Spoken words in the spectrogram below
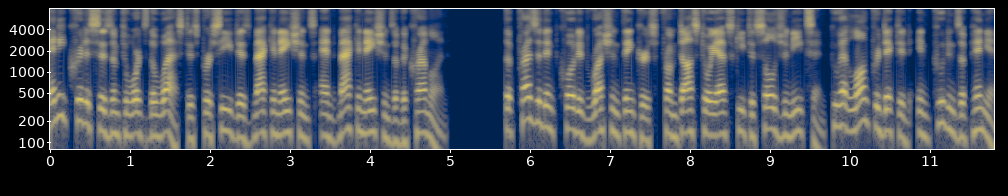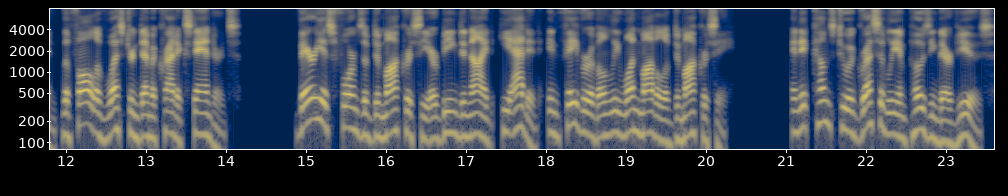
Any criticism towards the West is perceived as machinations and machinations of the Kremlin. The president quoted Russian thinkers, from Dostoevsky to Solzhenitsyn, who had long predicted, in Putin's opinion, the fall of Western democratic standards. Various forms of democracy are being denied, he added, in favor of only one model of democracy. And it comes to aggressively imposing their views.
